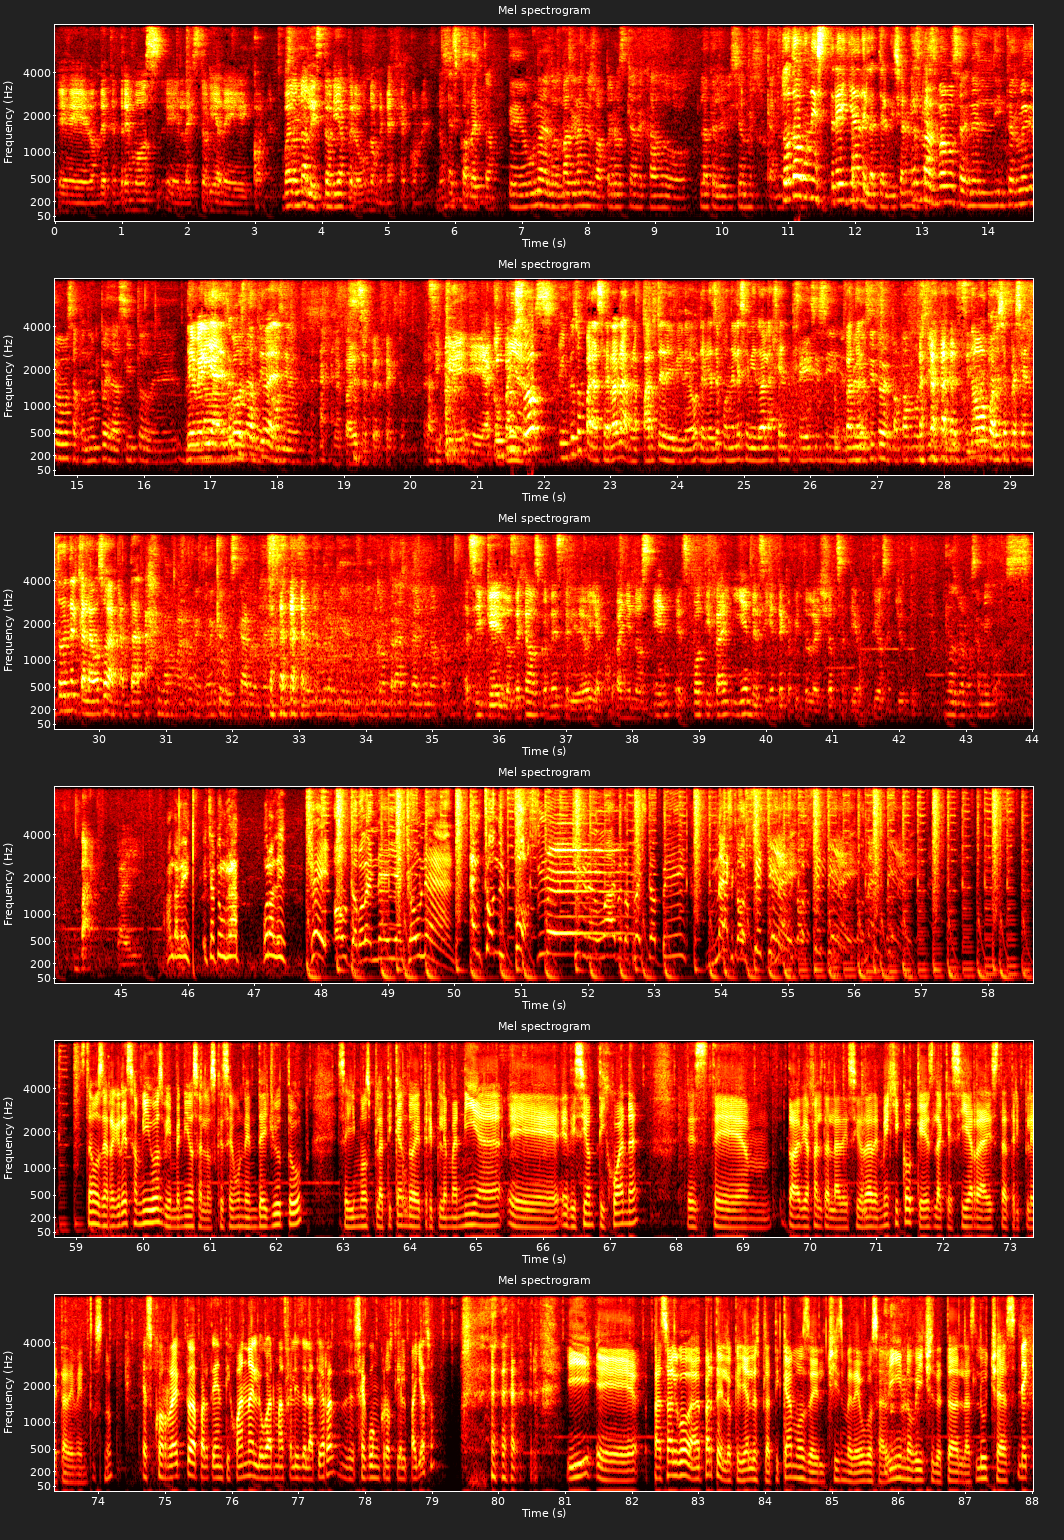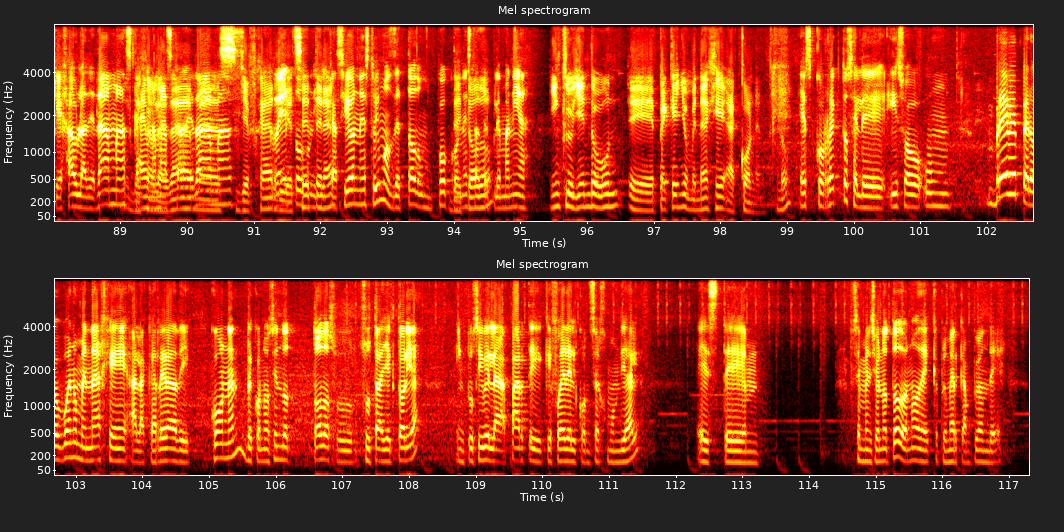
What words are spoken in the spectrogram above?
eh, donde tendremos eh, la historia de Conan. Bueno, Sí. no la historia, pero un homenaje a Conan, ¿no? Es correcto. De uno de los más grandes raperos que ha dejado la televisión mexicana. Toda una estrella de la televisión Es mexicana. más, vamos a- en el intermedio vamos a poner un pedacito de. De Debería, eso justo te iba a de decir. Me parece perfecto. Así que eh, Incluso, acompáñanos. incluso para cerrar la, la parte de video, deberías de ponerle ese video a la gente. Sí, sí, sí. El Cuando- pedacito de papá por siempre. ¿no? Sí. No, cuando se presentó en el calabozo a cantar. No mames, hay que buscarlo. tendré que encontrar de alguna forma. Así que los dejamos con este video y acompáñenos en Spotify y en el siguiente capítulo de Shots Antideportivos en YouTube. Nos vemos, amigos. Bye. Bye. Ándale, échate un rap, órale. K-O-N-N-A Conan. Anthony Fox, man. Kicking it live at the place to be. Mexico City. Mexico City. Estamos de regreso amigos, bienvenidos a los que se unen de YouTube. Seguimos platicando de Triple Manía eh, edición Tijuana. Este mm, todavía falta la de Ciudad de México, que es la que cierra esta tripleta de eventos, ¿no? Es correcto, aparte en Tijuana, el lugar más feliz de la tierra, según Krusty el payaso. Y eh, pasó algo, aparte de lo que ya les platicamos, del chisme de Hugo Sabinovich, de todas las luchas, De que jaula de damas, De cae una de máscara de damas, Jeff Hardy, retos, etcétera. Tuvimos de todo un poco De en esta todo. triple manía. incluyendo un eh, pequeño homenaje a Conan, ¿no? Es correcto, se le hizo un breve pero buen homenaje a la carrera de Conan, reconociendo toda su, su trayectoria, inclusive la parte que fue del Consejo Mundial. Este se mencionó todo, ¿no? De que primer campeón de,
